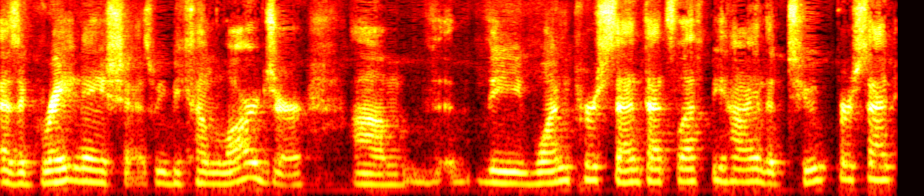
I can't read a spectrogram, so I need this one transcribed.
as a great nation, as we become larger, um, the one percent that's left behind, the two percent,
